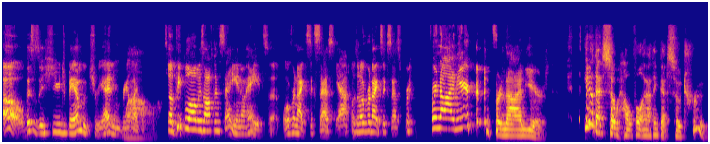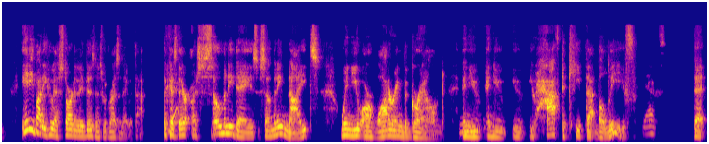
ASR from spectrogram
oh, this is a huge bamboo tree. I didn't realize. Wow. So people always often say, you know, hey, it's an overnight success. Yeah, it was an overnight success for for nine years. For nine years. You know, that's so helpful. And I think that's so true. Anybody who has started a business would resonate with that because Yeah. there are so many days, so many nights when you are watering the ground and you mm. and you you you have to keep that belief yes, that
